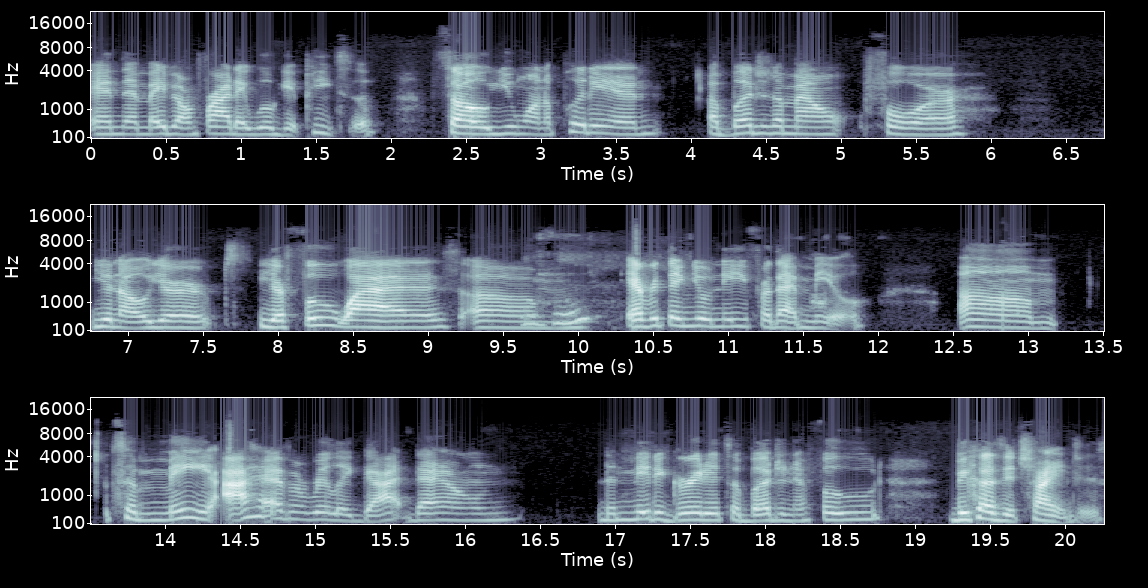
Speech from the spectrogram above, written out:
and then maybe on Friday we'll get pizza. So you want to put in a budget amount for you know your your food wise um mm-hmm. everything you'll need for that meal um to me i haven't really got down the nitty gritty to budgeting food because it changes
